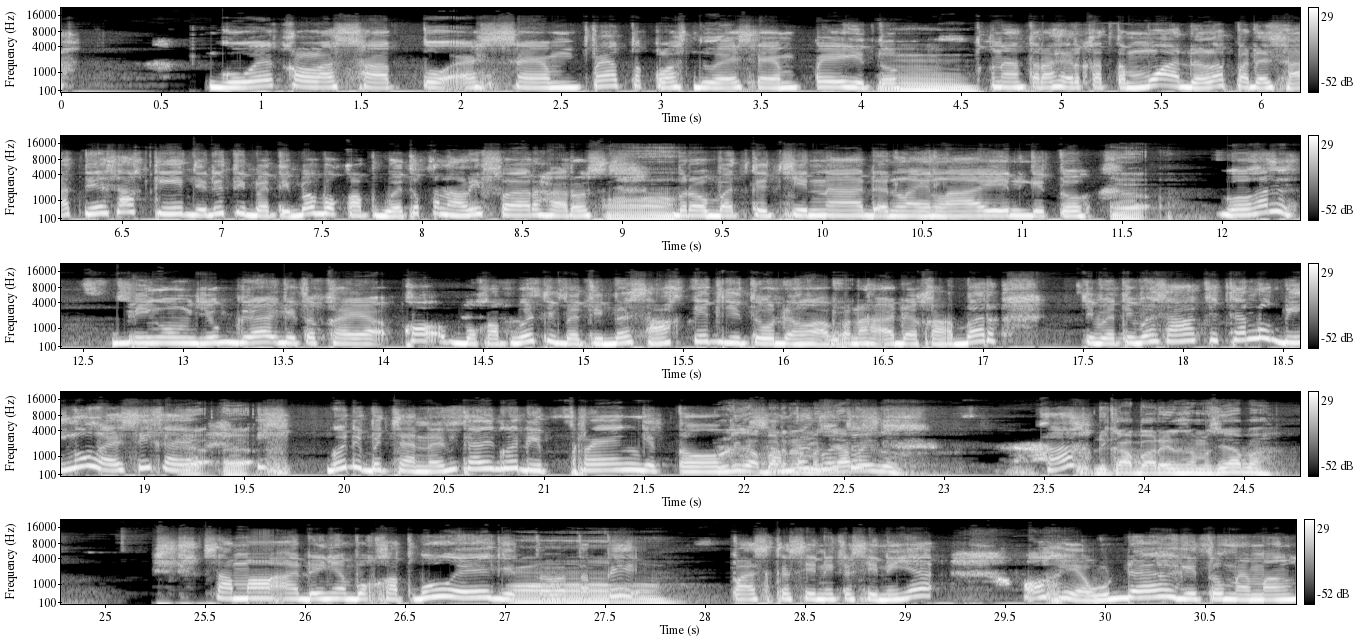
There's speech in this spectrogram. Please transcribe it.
gue kelas 1 SMP atau kelas 2 SMP gitu. Nah, terakhir ketemu adalah pada saat dia sakit. Jadi tiba-tiba bokap gue tuh kena liver, harus berobat ke Cina dan lain-lain gitu. Iya. Gue kan bingung juga gitu kayak kok bokap gue tiba-tiba sakit gitu udah nggak pernah ada kabar tiba-tiba sakit kan lu bingung gak sih kayak Iya, iya. ih gue dibecandain kali gue di prank gitu Lu dikabarin sama siapa itu? Hah? Dikabarin sama siapa? sama adanya bokap gue gitu Oh. tapi pas ke sini ke sininya oh ya udah gitu memang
